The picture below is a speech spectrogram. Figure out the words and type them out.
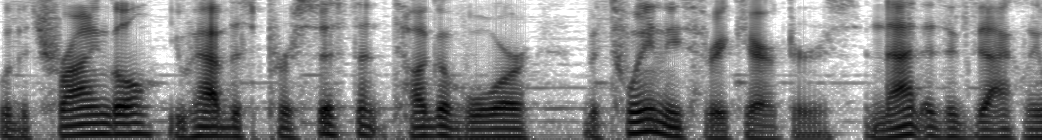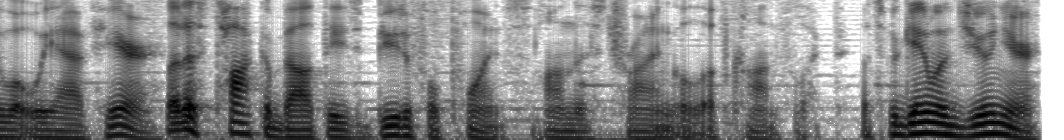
With a triangle, you have this persistent tug of war between these three characters, and that is exactly what we have here. Let us talk about these beautiful points on this triangle of conflict. Let's begin with Junior.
